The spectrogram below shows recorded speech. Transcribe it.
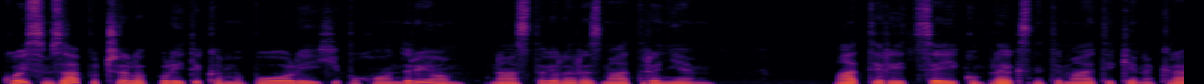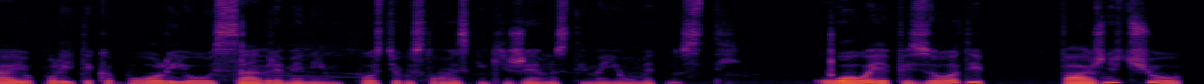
koji sam započela politikama boli i hipohondrijom, nastavila razmatranjem materice i kompleksne tematike na kraju politika boli u savremenim postjugoslovenskim književnostima i umetnosti. U ovoj epizodi pažnju ću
